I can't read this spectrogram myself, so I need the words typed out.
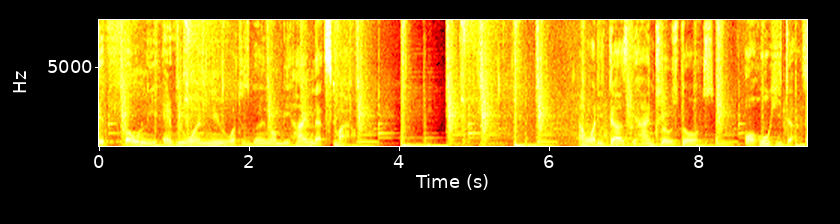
If only everyone knew what was going on behind that smile. And what he does behind closed doors, or who he does.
